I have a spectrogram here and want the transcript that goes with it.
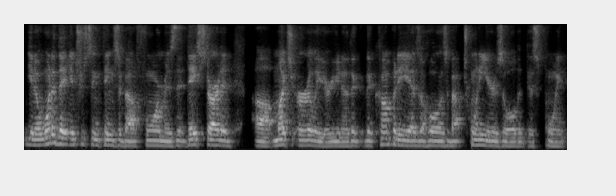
you know one of the interesting things about form is that they started uh, much earlier you know the, the company as a whole is about 20 years old at this point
